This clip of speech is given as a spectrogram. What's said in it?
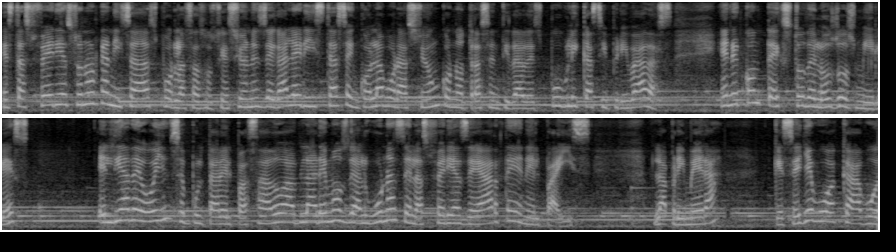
Estas ferias son organizadas por las asociaciones de galeristas en colaboración con otras entidades públicas y privadas. En el contexto de los 2000, el día de hoy en Sepultar el Pasado hablaremos de algunas de las ferias de arte en el país. La primera que se llevó a cabo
